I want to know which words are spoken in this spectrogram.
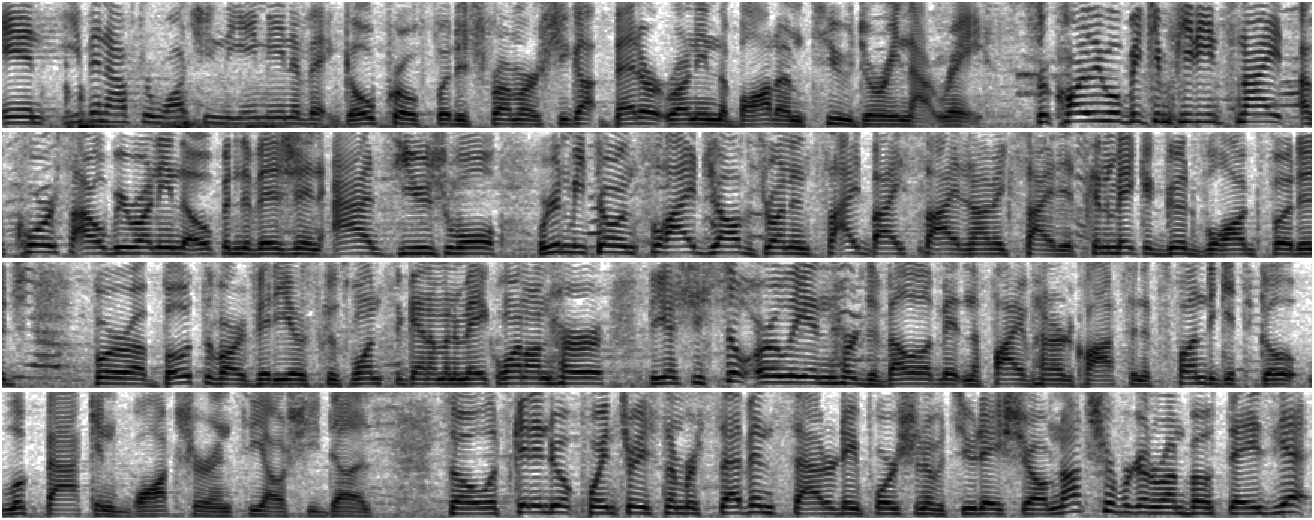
and even after watching the A-Main event GoPro footage from her, she got better at running the bottom too during that race. So Carly will be competing tonight. Of course, I will be running the open division as usual. We're gonna be throwing slide jobs, running side by side, and I'm excited. It's gonna make a good vlog footage for uh, both of our videos because once again, I'm gonna make one on her because she's still early in her development in the 500 class and it's fun to get to go look back and watch her and see how she does. So let's get into it. Points race number seven, Saturday portion of a two-day show. I'm not sure if we're gonna run both days yet.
